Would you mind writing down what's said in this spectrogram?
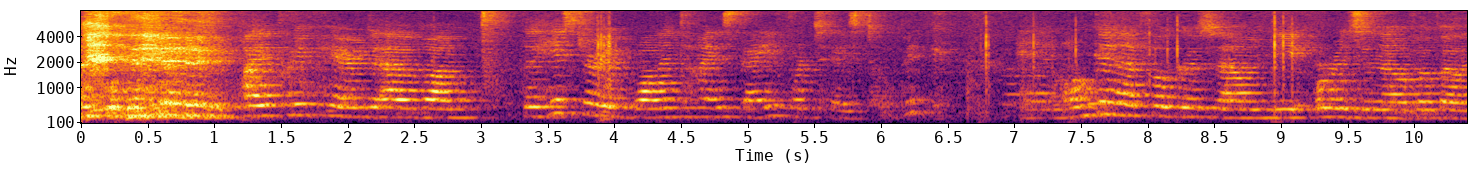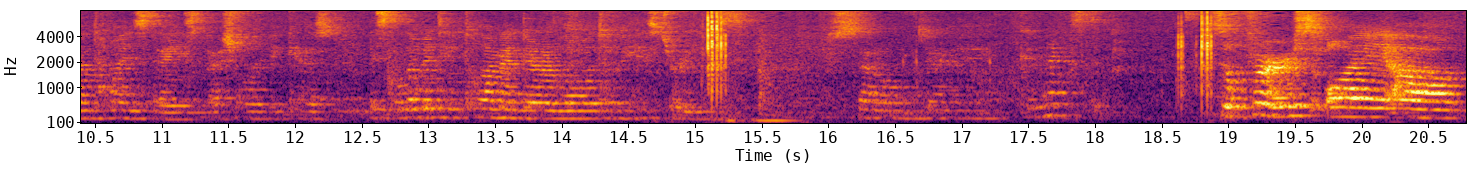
I prepared uh, um, the history of Valentine's Day for today's topic. And I'm gonna focus on the origin of Valentine's Day, especially because it's a limited time and there are a lot of histories. So I'm gonna go next. So first, I uh,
